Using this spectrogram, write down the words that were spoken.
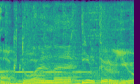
Актуальное интервью.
